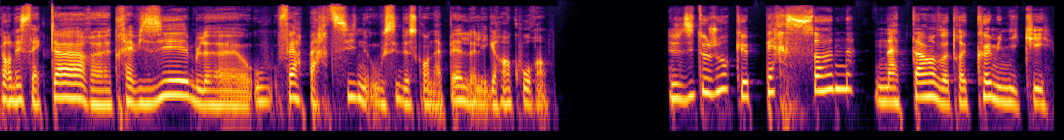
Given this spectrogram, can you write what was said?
dans des secteurs euh, très visibles euh, ou faire partie aussi de ce qu'on appelle les grands courants. Je dis toujours que personne n'attend votre communiqué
